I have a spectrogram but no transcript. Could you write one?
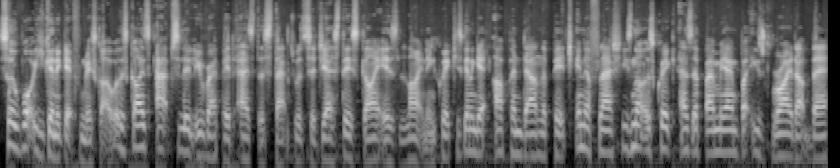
So what are you going to get from this guy? Well, this guy's absolutely rapid as the stats would suggest. This guy is lightning quick. He's going to get up and down the pitch in a flash. He's not as quick as a Aubameyang, but he's right up there.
